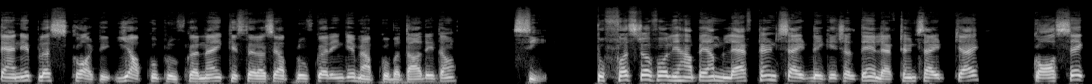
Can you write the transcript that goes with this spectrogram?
ten A plus cot ये आपको प्रूफ करना है, किस तरह से आप प्रूफ करेंगे, मैं आपको बता देता हूँ। सी तो फ़र्स्ट ऑफ़ ऑल यहाँ पे हम लेफ़्ट हैंड साइड लेके चलते हैं। लेफ़्ट हैंड साइड क्या है? Cosec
